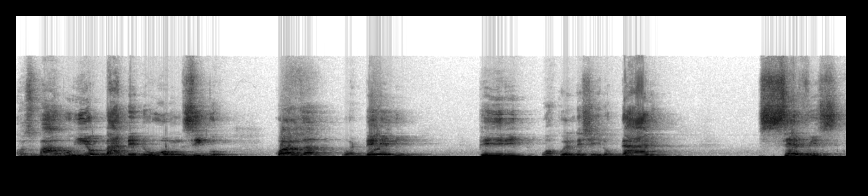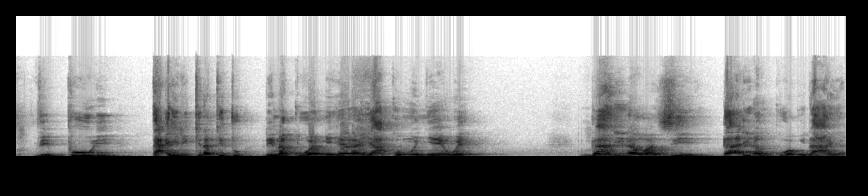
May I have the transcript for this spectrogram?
kwa sababu hiyo burden, huo mzigo, kwanza wa deni, pili wa kuendesha hilo gari, service, vipuri, tairi, kila kitu linakuwa ni hera yako mwenyewe. Gari la waziri, gari la mkuu wa wilaya,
